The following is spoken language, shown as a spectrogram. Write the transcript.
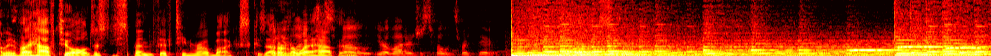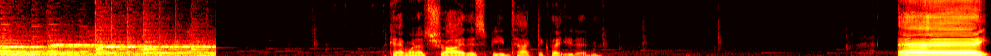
I mean, if I have to, I'll just spend 15 Robux because I don't know what happened. fell. Your ladder just fell. It's right there. Oh, Okay, I'm going to try the speed tactic that you did. Hey!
